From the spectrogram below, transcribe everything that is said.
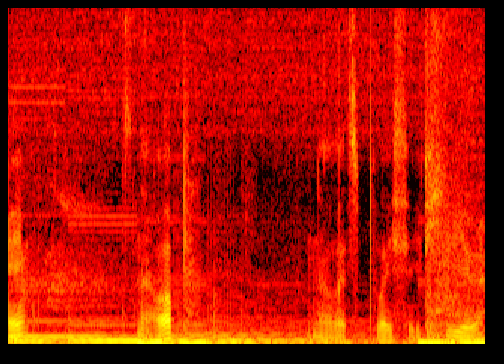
Okay. It's now up. Now let's place it here.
